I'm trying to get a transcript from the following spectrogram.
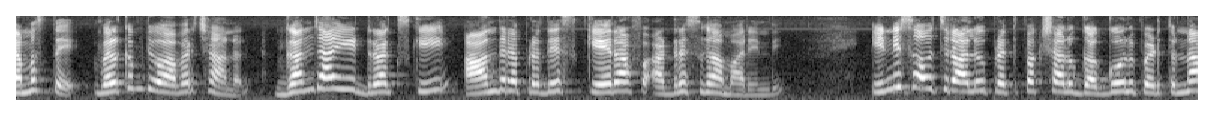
నమస్తే వెల్కమ్ టు అవర్ ఛానల్. గంజాయి డ్రగ్స్కి ఆంధ్రప్రదేశ్ కేర్ ఆఫ్ అడ్రస్గా మారింది. ఇన్ని సంవత్సరాలు ప్రతిపక్షాలు గగ్గోలు పెడుతున్నా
